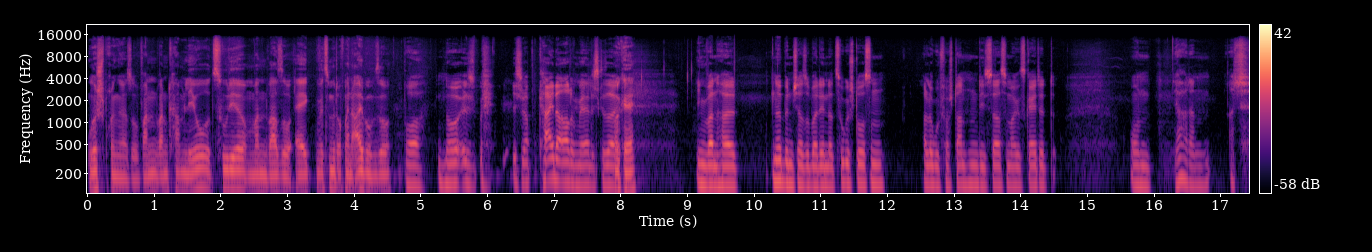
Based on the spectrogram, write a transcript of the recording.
Ursprünge. So, wann, wann kam Leo zu dir und wann war so, ey, willst du mit auf mein Album? So, Boah, no, ich, ich habe keine Ahnung mehr, ehrlich gesagt. okay. Irgendwann halt, ne, bin ich ja so bei denen dazugestoßen. Alle gut verstanden, dies, das, immer geskatet. Und ja, dann, ich,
